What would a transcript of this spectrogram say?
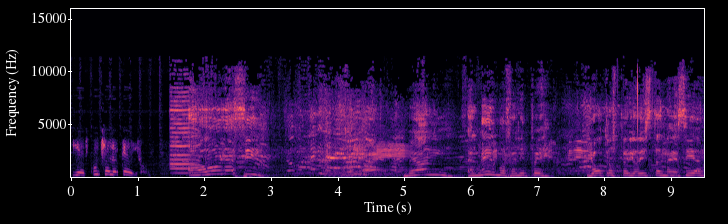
Y escuche lo que dijo. Aún así, me han, el mismo Felipe y otros periodistas me decían,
